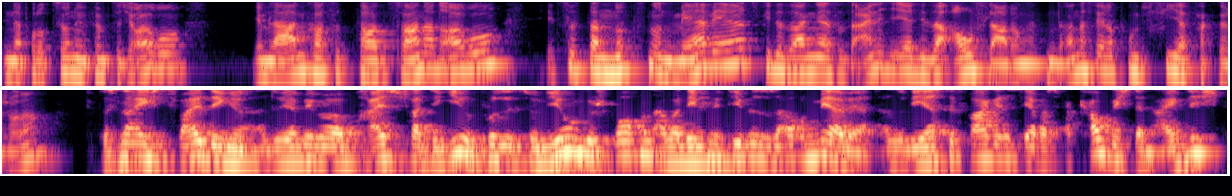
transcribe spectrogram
in der Produktion 50 Euro, im Laden kostet 1200 Euro. Ist es dann Nutzen und Mehrwert? Viele sagen ja, es ist eigentlich eher diese Aufladung hinten dran. Das wäre Punkt 4 faktisch, oder? Das sind eigentlich zwei Dinge. Also wir haben über Preisstrategie und Positionierung gesprochen, aber definitiv ist es auch ein Mehrwert. Also die erste Frage ist ja, was verkaufe ich denn eigentlich?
